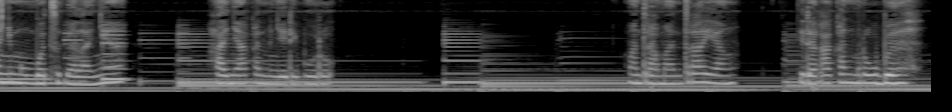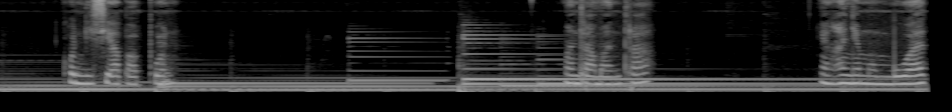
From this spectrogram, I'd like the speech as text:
hanya membuat segalanya hanya akan menjadi buruk mantra-mantra yang tidak akan merubah kondisi apa pun. Mantra-mantra yang hanya membuat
